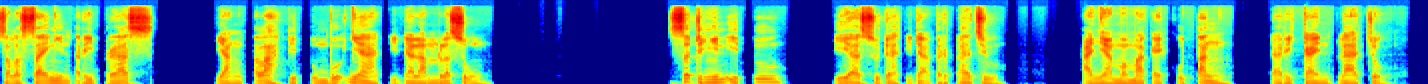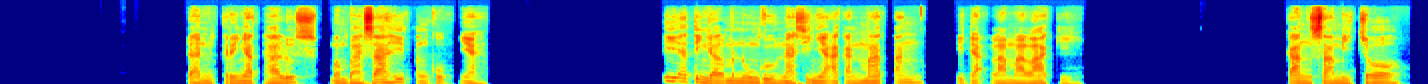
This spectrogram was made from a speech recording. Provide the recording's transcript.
selesai nginteri beras yang telah ditumbuknya di dalam lesung. Sedingin itu, ia sudah tidak berbaju, hanya memakai kutang dari kain belaco. Dan keringat halus membasahi tengkuknya. Ia tinggal menunggu nasinya akan matang tidak lama lagi. Kang Samijo,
